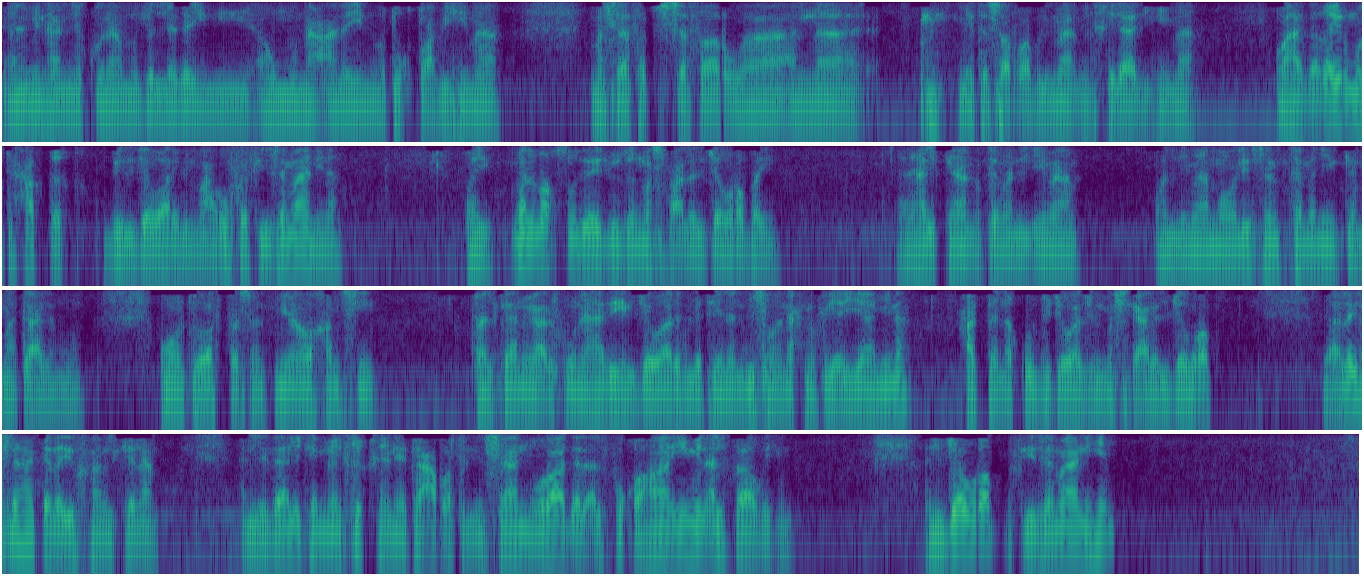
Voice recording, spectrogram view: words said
يعني منها أن يكونا مجلدين أو منعلين وتقطع بهما مسافة السفر وأن لا يتسرب الماء من خلالهما. وهذا غير متحقق بالجوارب المعروفة في زماننا. طيب ما المقصود يجوز المسح على الجوربين؟ هل كان ثمن الإمام؟ والإمام ولي سنة 80 كما تعلمون ومتوفى سنة 150 فهل كانوا يعرفون هذه الجوارب التي نلبسها نحن في أيامنا؟ حتى نقول بجواز المسح على الجورب؟ لا ليس هكذا يفهم الكلام. يعني لذلك من الفقه أن يتعرف الإنسان مراد الفقهاء من ألفاظهم. الجورب في زمانهم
